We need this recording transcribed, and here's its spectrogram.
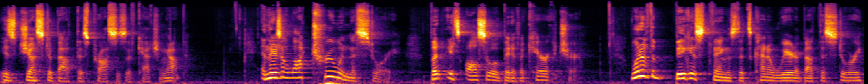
is just about this process of catching up. And there's a lot true in this story, but it's also a bit of a caricature. One of the biggest things that's kind of weird about this story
